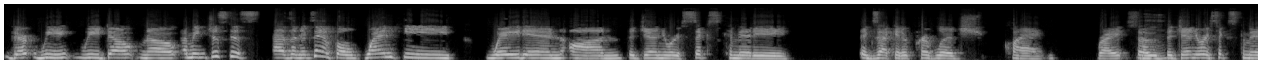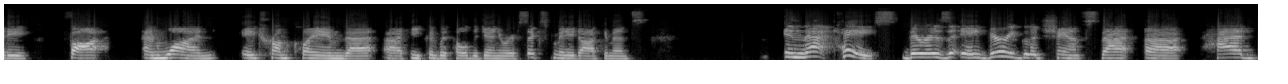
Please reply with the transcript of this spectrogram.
there we we don't know. I mean, just as as an example, when he weighed in on the January 6th committee executive privilege claim, right? So Mhm. the January 6th committee fought and won a Trump claim that uh, he could withhold the January 6th committee documents. In that case, there is a very good chance that uh, had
